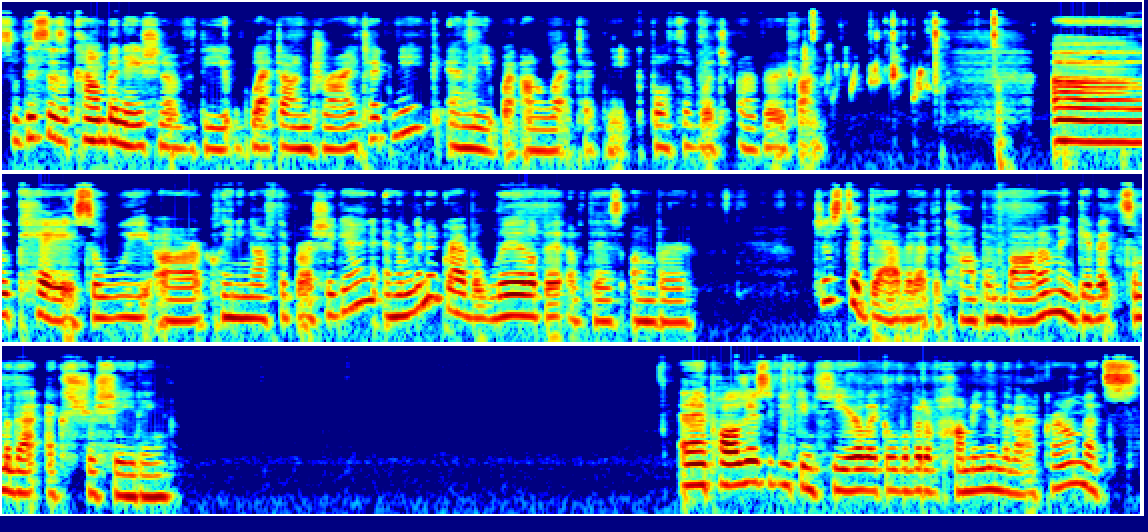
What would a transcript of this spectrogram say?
So this is a combination of the wet on dry technique and the wet on wet technique, both of which are very fun. Okay, so we are cleaning off the brush again, and I'm gonna grab a little bit of this umber just to dab it at the top and bottom and give it some of that extra shading. And I apologize if you can hear like a little bit of humming in the background. That's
